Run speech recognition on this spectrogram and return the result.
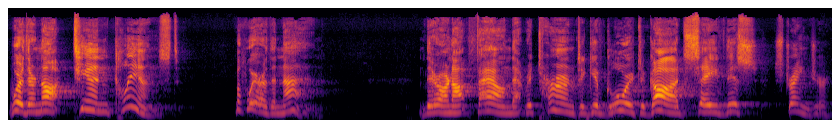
were there not ten cleansed? But where are the nine? There are not found that return to give glory to God save this stranger.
